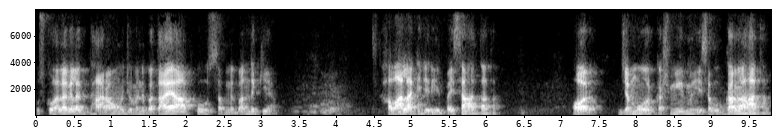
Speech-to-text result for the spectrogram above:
उसको अलग अलग धाराओं में जो मैंने बताया आपको, उस सब में बंद किया। हवाला के ज़रिए पैसा आता था और जम्मू और कश्मीर में ये सब वो कर रहा था।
